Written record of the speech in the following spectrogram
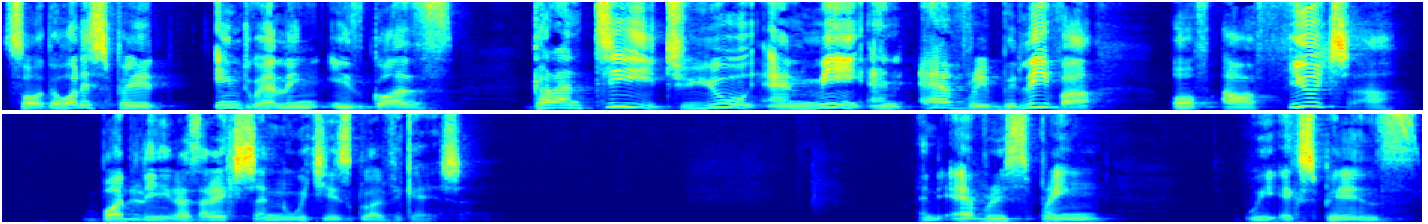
So the Holy Spirit indwelling is God's guarantee to you and me and every believer of our future bodily resurrection, which is glorification. And every spring, we experience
